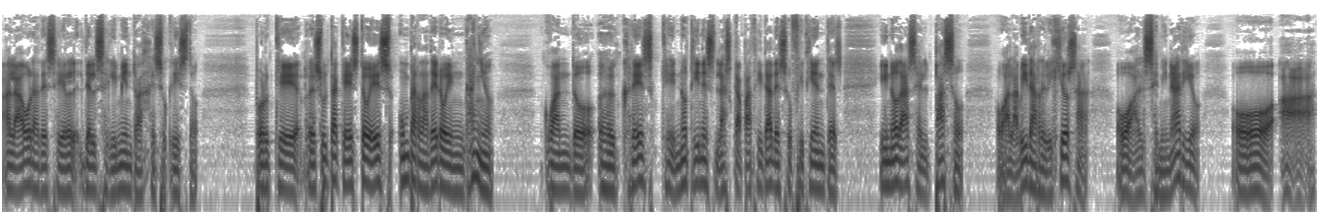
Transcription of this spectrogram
a la hora de del seguimiento a Jesucristo, porque resulta que esto es un verdadero engaño cuando eh, crees que no tienes las capacidades suficientes y no das el paso o a la vida religiosa o al seminario o a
